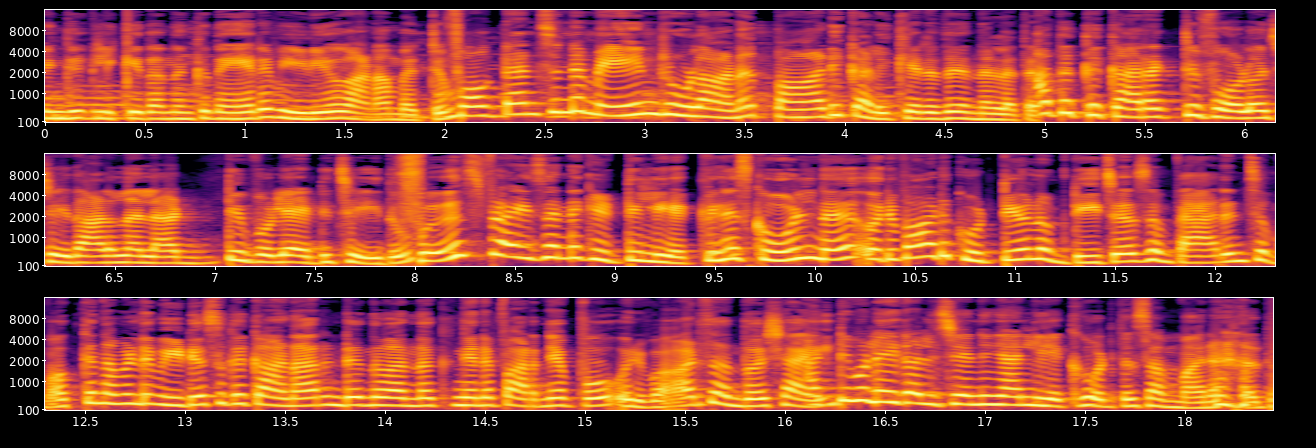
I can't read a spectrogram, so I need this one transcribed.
ലിങ്ക് ക്ലിക്ക് ചെയ്താൽ നിങ്ങൾക്ക് നേരെ വീഡിയോ കാണാൻ പറ്റും. ഫോക്ക് ഡാൻസിന്റെ മെയിൻ റൂൾ ആണ് പാടി കളിക്കരുത് എന്നുള്ളത്. അതൊക്കെ കറക്റ്റ് ഫോളോ ചെയ്ത ആൾ നല്ല അടിപൊളിയായിട്ട് ചെയ്തു. ഫസ്റ്റ് പ്രൈസ് തന്നെ കിട്ടില്ലേ? പിന്നെ സ്കൂളിൽ നിന്ന് ഒരുപാട് കുട്ടികളും ടീച്ചേഴ്സും പാരന്റ്സും ഒക്കെ നമ്മളുടെ വീഡിയോസ് ഒക്കെ കാണാറുണ്ട് എന്ന് വന്നൊക്കെ ഇങ്ങനെ പറഞ്ഞപ്പോ ഒരുപാട് സന്തോഷമായി അടിപൊളിയായി കളിച്ചതിന് ഞാൻ ലിയക്ക് കൊടുത്ത സമ്മാനമാണ് അത്.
